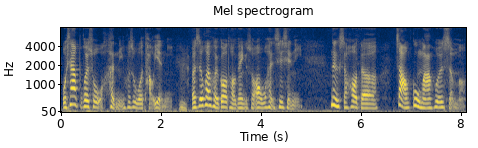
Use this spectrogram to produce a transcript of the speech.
我现在不会说我恨你，或是我讨厌你，嗯、而是会回过头跟你说，哦，我很谢谢你那个时候的照顾吗，或者什么。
